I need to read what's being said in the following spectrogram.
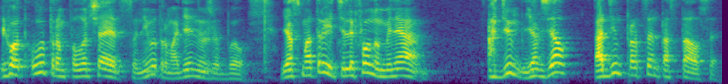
и вот утром получается, не утром, а день уже был. Я смотрю, и телефон у меня один, я взял, 1% остался.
